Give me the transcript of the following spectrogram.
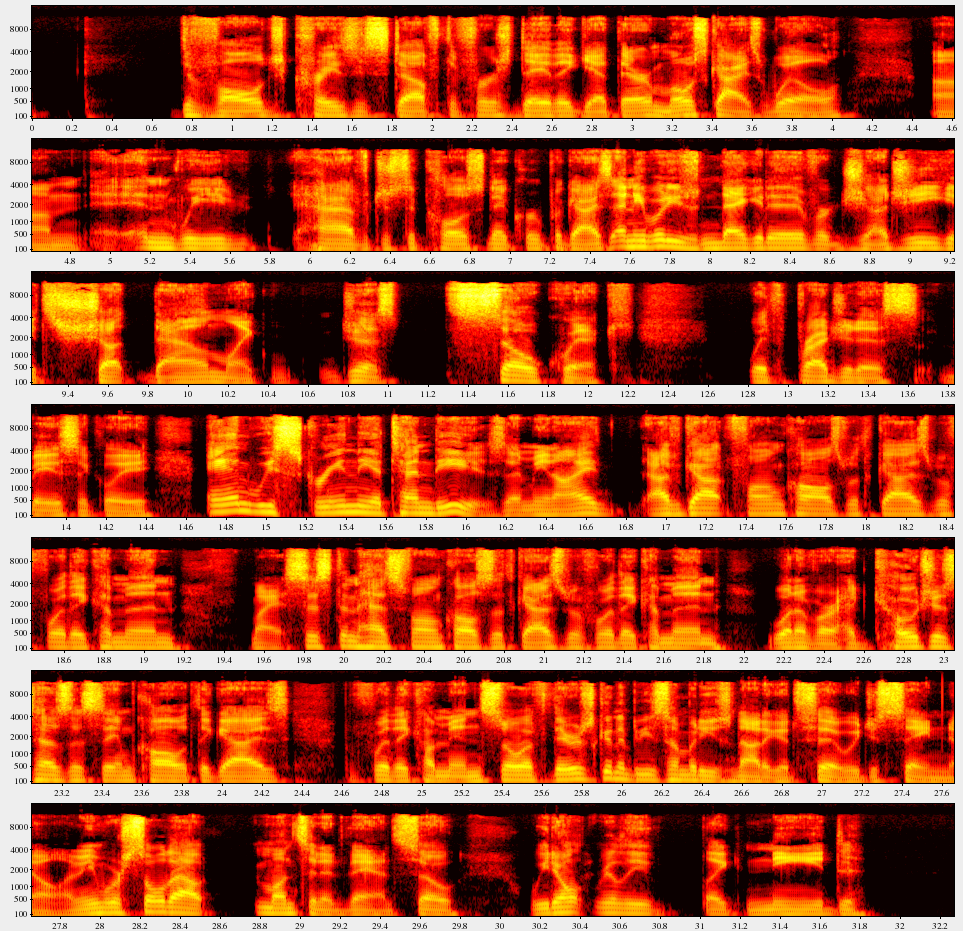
divulge crazy stuff the first day they get there. Most guys will. Um, and we have just a close knit group of guys. Anybody who's negative or judgy gets shut down like just so quick with prejudice basically and we screen the attendees i mean i i've got phone calls with guys before they come in my assistant has phone calls with guys before they come in one of our head coaches has the same call with the guys before they come in so if there's going to be somebody who's not a good fit we just say no i mean we're sold out months in advance so we don't really like need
